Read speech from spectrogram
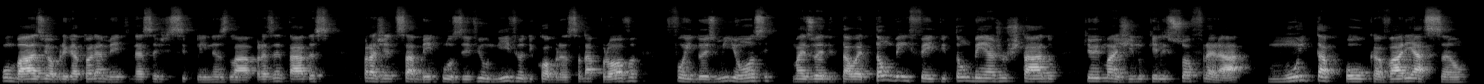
com base obrigatoriamente nessas disciplinas lá apresentadas para a gente saber inclusive o nível de cobrança da prova. Foi em 2011, mas o edital é tão bem feito e tão bem ajustado que eu imagino que ele sofrerá muita pouca variação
